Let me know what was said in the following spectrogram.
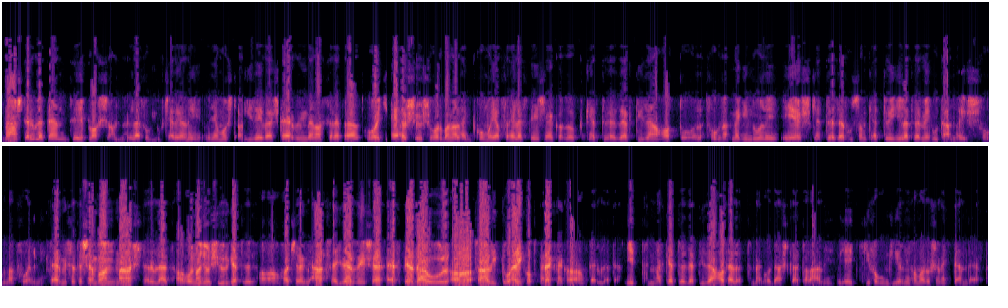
Más területen szép lassan le fogjuk cserélni. Ugye most a 10 éves tervünkben az szerepel, hogy elsősorban a legkomolyabb fejlesztések azok 2016-tól fognak megindulni, és 2022-ig, illetve még utána is fognak folyni. Természetesen van más terület, ahol nagyon sürgető a hadsereg átfegyverzése, ez például a szállító helikoptereknek a területe. Itt már 2016 előtt megoldást kell találni. Ugye itt ki fogunk írni hamarosan egy tendert.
